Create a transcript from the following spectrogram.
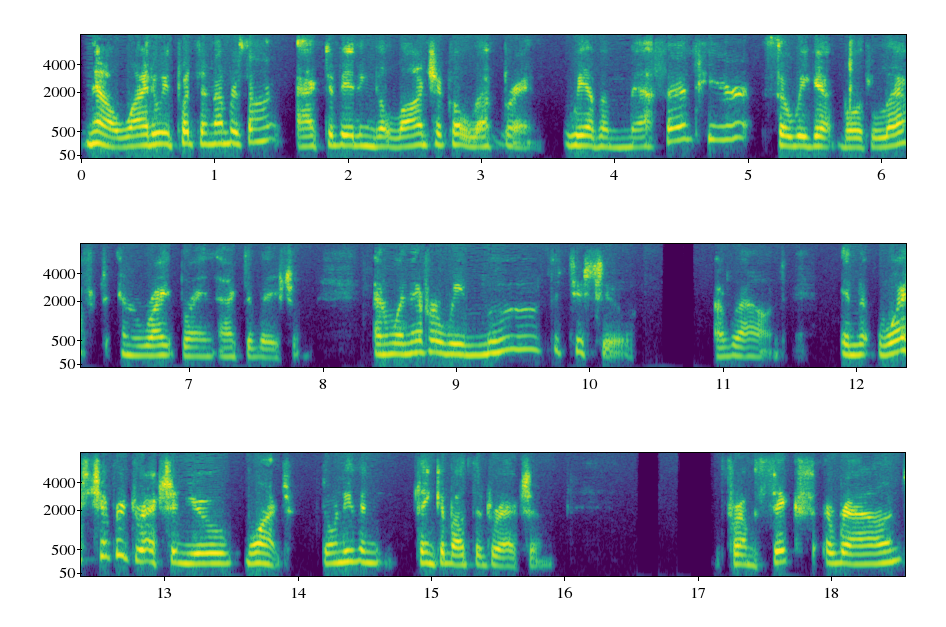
Now, why do we put the numbers on? Activating the logical left brain. We have a method here, so we get both left and right brain activation. And whenever we move the tissue around in whichever direction you want, don't even think about the direction. From six around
